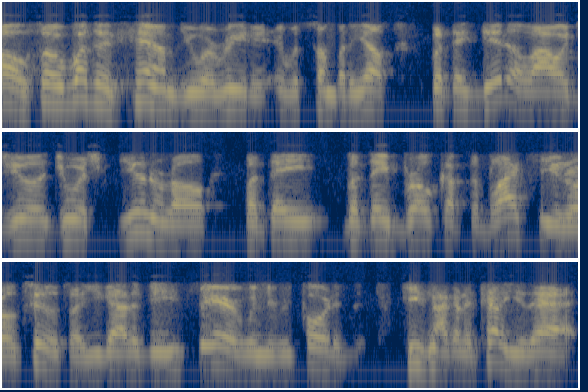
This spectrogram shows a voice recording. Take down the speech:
Oh, so it wasn't him you were reading; it was somebody else. But they did allow a Jew, Jewish funeral, but they but they broke up the black funeral too. So you got to be fair when you report it. He's not going to tell you that.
